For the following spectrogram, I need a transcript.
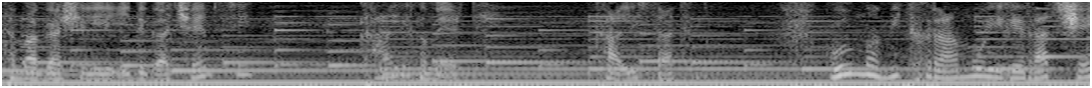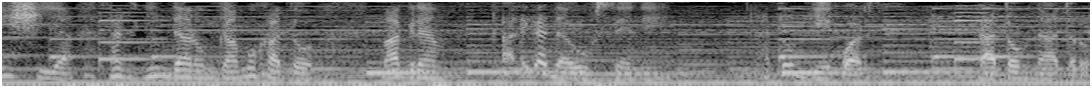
თმაგაშილი იდგა ჩემსი, ქალი ღმერთი, ქალი სათნო. გულმა მითხრა მოიღე რაც შენშია, რაც გინდა რომ გამოხატო, მაგრამ კალე გადაუხსენი. რატომ გიყვარს? რატომ ნატრო?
